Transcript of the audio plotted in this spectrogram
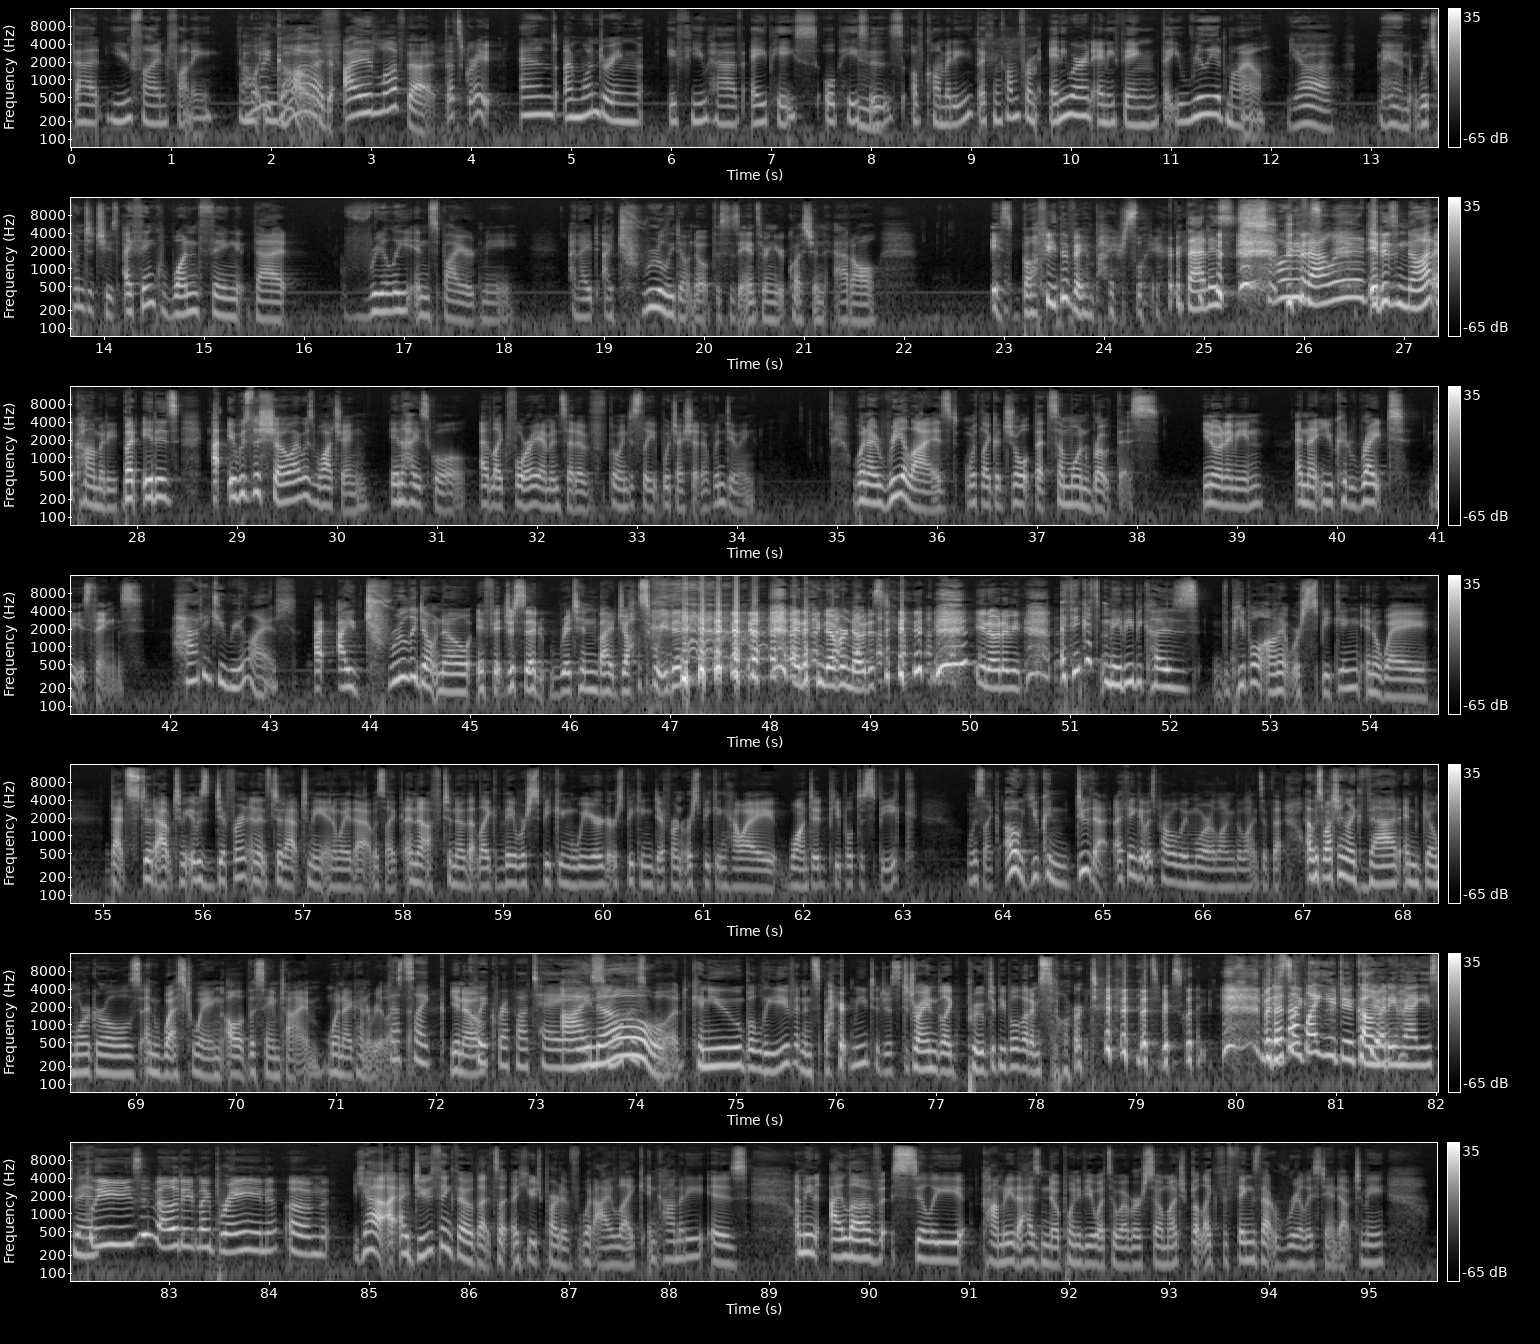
that you find funny and Oh what my you god, love. I love that. That's great. And I'm wondering if you have a piece or pieces Mm. of comedy that can come from anywhere and anything that you really admire. Yeah. Man, which one to choose? I think one thing that really inspired me, and I, I truly don't know if this is answering your question at all, is Buffy the Vampire Slayer. That is so valid. It is not a comedy, but it is. uh, It was the show I was watching in high school at like 4 a.m. instead of going to sleep, which I should have been doing. When I realized with like a jolt that someone wrote this, you know what I mean, and that you could write these things. How did you realize? I, I truly don't know if it just said written by Joss Whedon and I never noticed it. you know what I mean? I think it's maybe because the people on it were speaking in a way that stood out to me. It was different and it stood out to me in a way that was like enough to know that like they were speaking weird or speaking different or speaking how I wanted people to speak was like, oh, you can do that. I think it was probably more along the lines of that. I was watching like that and Gilmore Girls and West Wing all at the same time when I kind of realized That's that. like you know quick repartee. I know. Can you believe it inspired me to just to try and like prove to people that I'm smart? that's basically. But that's that like why you do comedy, Yeah. Maggie Smith? Please validate my brain. Um, yeah, I, I do think though that's a, a huge part of what I like in comedy is, I mean, I love silly comedy that has no point of view whatsoever so much, but like the things that really stand out to me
